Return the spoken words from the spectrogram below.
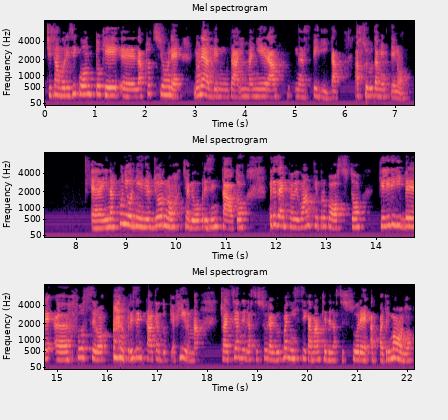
ci siamo resi conto che eh, l'attuazione non è avvenuta in maniera eh, spedita, assolutamente no. Eh, in alcuni ordini del giorno che avevo presentato, per esempio, avevo anche proposto che le delibere eh, fossero presentate a doppia firma, cioè sia dell'assessore all'urbanistica ma anche dell'assessore al patrimonio,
